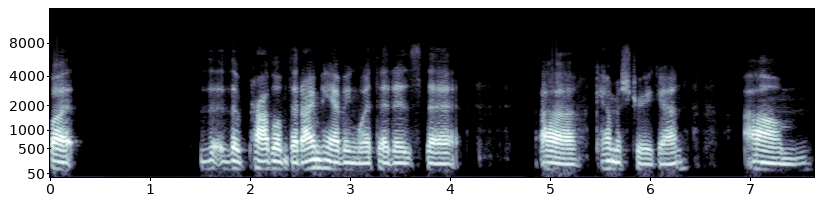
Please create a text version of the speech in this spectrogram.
but the the problem that I'm having with it is that uh, chemistry again. Um,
